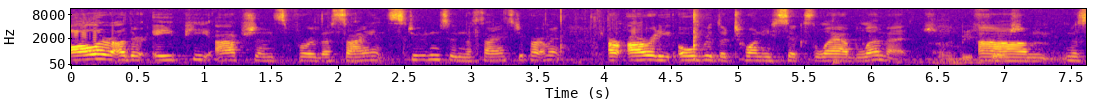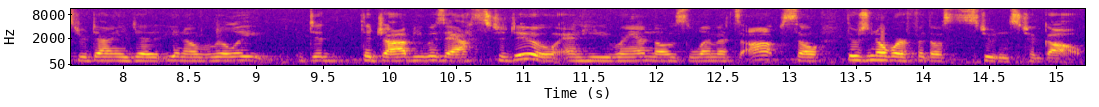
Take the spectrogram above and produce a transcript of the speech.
all our other AP options for the science students in the science department are already over the 26 lab limit. So it'd be forced. Um, Mr. Denny did, you know, really did the job he was asked to do, and he ran those limits up, so there's nowhere for those students to go.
